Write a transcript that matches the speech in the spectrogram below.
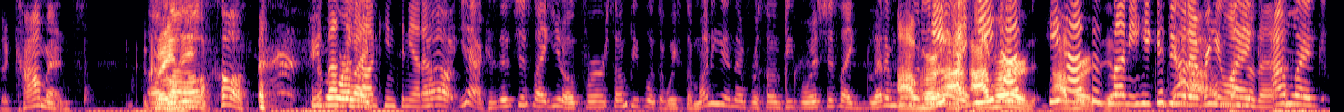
the comments. Crazy. about- oh, people About were the like, dog oh, quinceanera. Oh yeah, because it's just like you know, for some people it's a waste of money, and then for some people it's just like let him do I've what heard- he he, I- wants. he I've has, heard- he I've has heard, his yeah. money. He could do Yeah, whatever he I'm wants like, with it. I'm like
